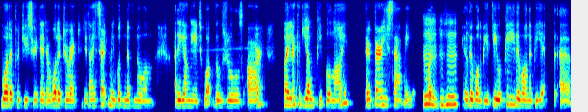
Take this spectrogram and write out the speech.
what a producer did or what a director did. I certainly wouldn't have known at a young age what those roles are. When I look at young people now, they're very savvy. Mm, mm-hmm. You know, they want to be a DOP, they want to be a, a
